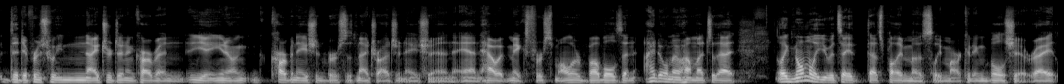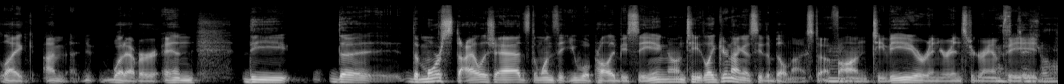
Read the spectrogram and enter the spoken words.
the difference between nitrogen and carbon, you know, carbonation versus nitrogenation, and how it makes for smaller bubbles. And I don't know how much of that, like normally you would say that's probably mostly marketing bullshit, right? Like I'm whatever, and the the the more stylish ads, the ones that you will probably be seeing on TV, like you're not going to see the Bill Nye stuff mm-hmm. on TV or in your Instagram feed. digital.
